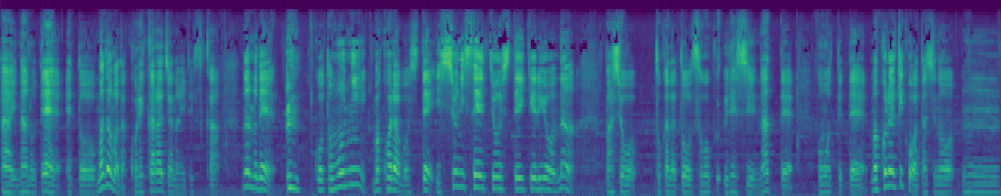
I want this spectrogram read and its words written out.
はい。なので、えっと、まだまだこれからじゃないですか。なので、こう共に、まあ、コラボして一緒に成長していけるような場所とかだとすごく嬉しいなって思ってて、まあこれは結構私の、うーん、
